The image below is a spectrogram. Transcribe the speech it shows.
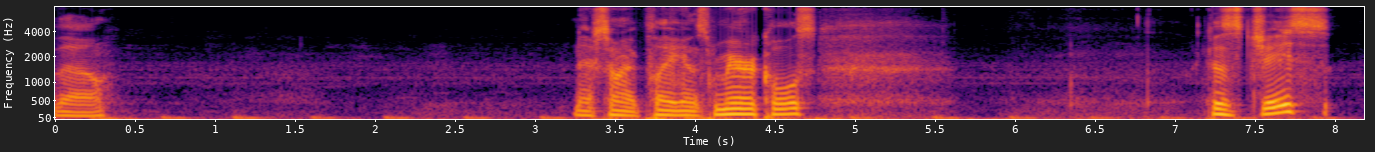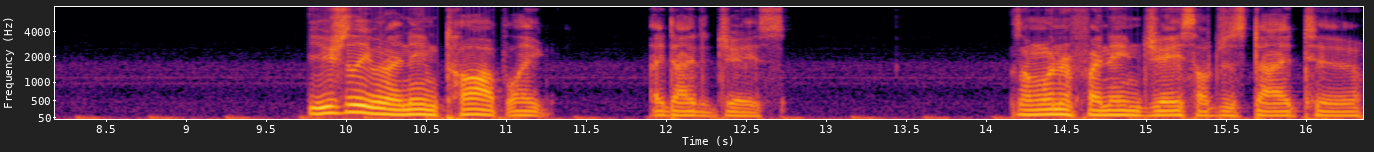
though. Next time I play against Miracles. Cuz Jace usually when I name top like I die to Jace. So I'm wondering if I name Jace I'll just die to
